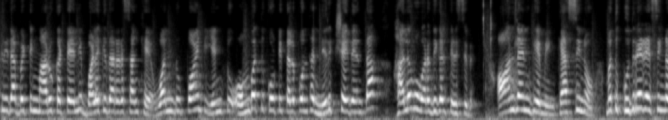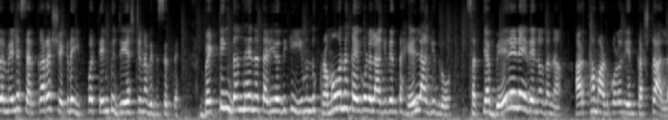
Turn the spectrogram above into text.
ಕ್ರೀಡಾ ಬೆಟ್ಟಿಂಗ್ ಮಾರುಕಟ್ಟೆಯಲ್ಲಿ ಬಳಕೆದಾರರ ಸಂಖ್ಯೆ ಒಂದು ಪಾಯಿಂಟ್ ಎಂಟು ಒಂಬತ್ತು ಕೋಟಿ ತಲುಪುವಂತ ನಿರೀಕ್ಷೆ ಇದೆ ಅಂತ ಹಲವು ವರದಿಗಳು ತಿಳಿಸಿವೆ. ಆನ್ಲೈನ್ ಗೇಮಿಂಗ್, ಕ್ಯಾಸಿನೋ ಮತ್ತು ಕುದುರೆ ರೇಸಿಂಗ್ಗಳ ಮೇಲೆ ಸರ್ಕಾರ ಶೇಕಡ ಇಪ್ಪತ್ತೆಂಟು ಜಿ ಎಸ್ ಟಿನ ವಿಧಿಸುತ್ತೆ. ಬೆಟ್ಟಿಂಗ್ ದಂಧೆಯನ್ನು ತಡೆಯೋದಕ್ಕೆ ಈ ಒಂದು ಕ್ರಮವನ್ನು ಕೈಗೊಳ್ಳಲಾಗಿದೆ ಅಂತ ಹೇಳಲಾಗಿದ್ರು. ಸತ್ಯ ಬೇರೆನೇ ಇದೆ ಅನ್ನೋದನ್ನ ಅರ್ಥ ಮಾಡ್ಕೊಳ್ಳೋದು ಏನು ಕಷ್ಟ ಅಲ್ಲ.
